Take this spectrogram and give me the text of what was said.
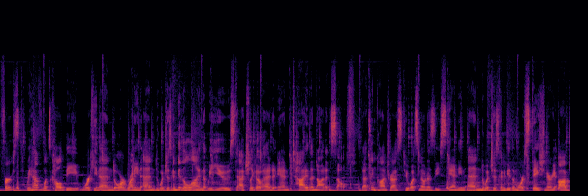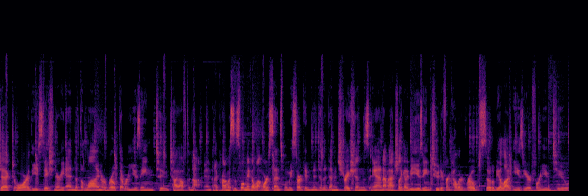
First, we have what's called the working end or running end, which is going to be the line that we use to actually go ahead and tie the knot itself. That's in contrast to what's known as the standing end, which is going to be the more stationary object or the stationary end of the line or rope that we're using to tie off the knot. And I promise this will make a lot more sense when we start getting into the demonstrations. And I'm actually going to be using two different colored ropes, so it'll be a lot easier for you to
